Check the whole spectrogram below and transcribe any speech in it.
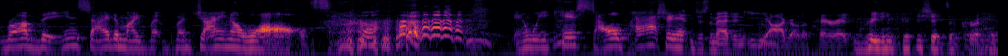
rub the inside of my va- vagina walls. and we kissed so passionate. just imagine Iago the parrot reading Fifty Shades of Grey.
